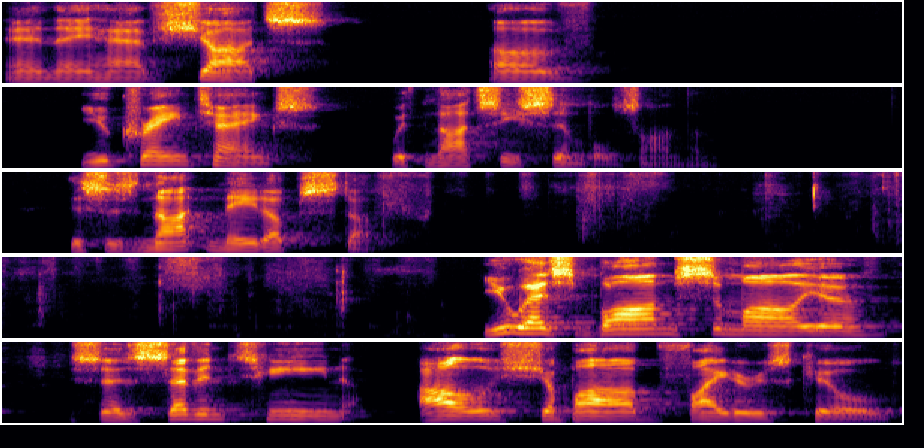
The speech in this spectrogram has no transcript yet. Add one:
and they have shots of Ukraine tanks with Nazi symbols on them. This is not made up stuff. U.S. bombs Somalia, says 17 Al Shabaab fighters killed.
